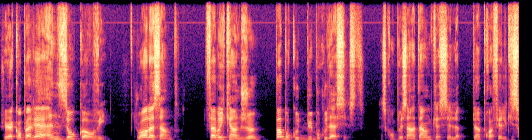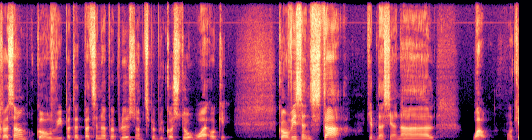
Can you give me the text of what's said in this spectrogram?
Je vais la comparer à Enzo Corvi, joueur de centre, fabricant de jeu, pas beaucoup de buts, beaucoup d'assists. Est-ce qu'on peut s'entendre que c'est un profil qui se ressemble? Corvi peut-être patine un peu plus, un petit peu plus costaud? Ouais, OK. Corvi, c'est une star. Équipe nationale. Wow. OK?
